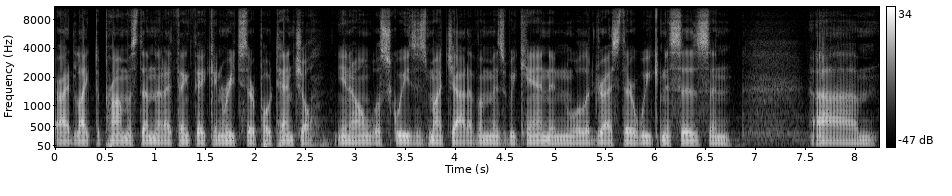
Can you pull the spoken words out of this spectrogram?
I'd like to promise them that I think they can reach their potential. You know we'll squeeze as much out of them as we can and we'll address their weaknesses and um,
